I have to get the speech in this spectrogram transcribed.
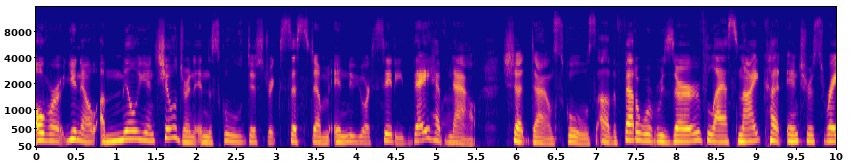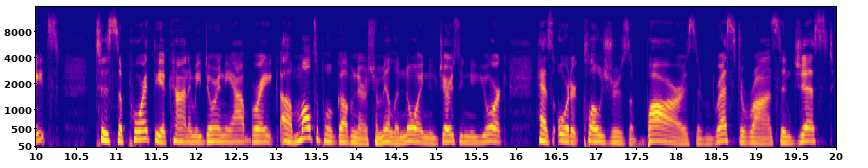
Over, you know, a million children in the school district system in New York City. They have now shut down schools. Uh, the Federal Reserve last night cut interest rates to support the economy during the outbreak. Uh, multiple governors from Illinois, New Jersey, New York has ordered closures of bars and restaurants and just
